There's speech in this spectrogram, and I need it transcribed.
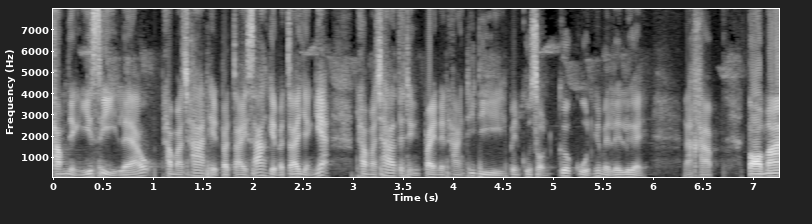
ทำอย่างนี้สี่แล้วธรรมชาติเหตุปัจจัยสร้างเหตุปัจจัยอย่างเงี้ยธรรมชาติจะถึงไปในทางที่ดีเป็นกุศลเกื้อกูลขึ้นไปเรื่อยๆนะครับ ต่อมา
